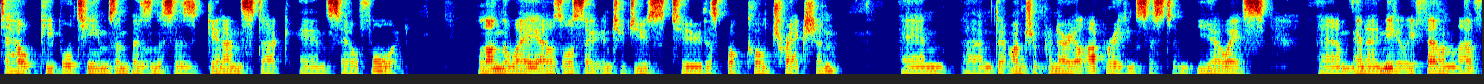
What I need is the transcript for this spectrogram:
to help people, teams, and businesses get unstuck and sail forward. Along the way, I was also introduced to this book called Traction and um, the Entrepreneurial Operating System, EOS. Um, and I immediately fell in love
